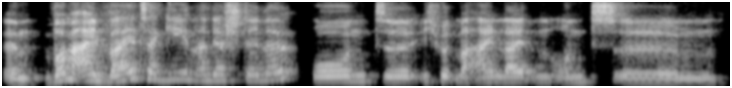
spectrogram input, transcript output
Ähm, wollen wir einen weitergehen an der Stelle und äh, ich würde mal einleiten und ähm,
